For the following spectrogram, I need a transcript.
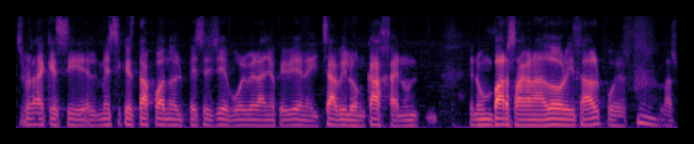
es verdad que si el Messi que está jugando el PSG vuelve el año que viene y Xavi lo encaja en un, en un Barça ganador y tal, pues mm. las,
